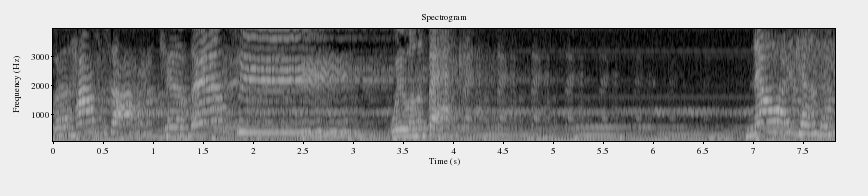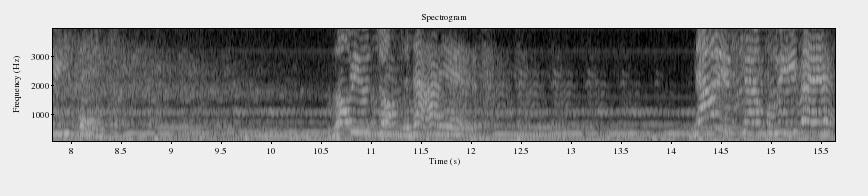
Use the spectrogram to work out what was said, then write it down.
The houses are kept empty. We want it back. Now I can't believe it. Though you don't deny it. Now you can't believe it.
